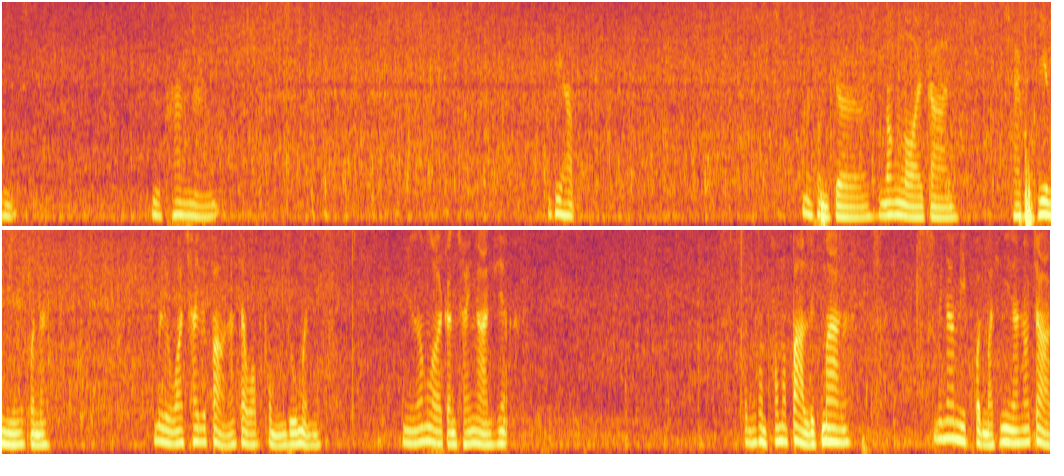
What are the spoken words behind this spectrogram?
พี่อยู่ข้างน้ำพี่ครับเมันผมเจอร่องรอยการใช้พื้นที่ตรงนี้คนนะ ไม่รู้ว่าใช่หรือเปล่านะ แต่ว่าผมดูเหมือน มีร่องรอยการใช้งานที่เนี่ยตอนนี้ผมเข้ามาป่าลึกมากนะ ไม่น่ามีคนมาที่นี่นะนอกจาก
